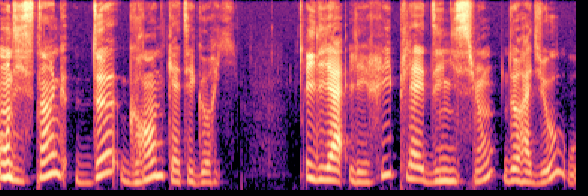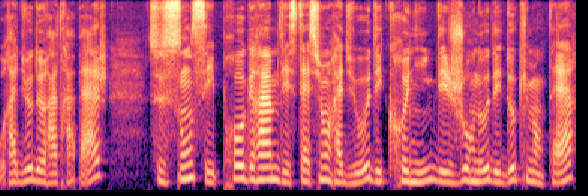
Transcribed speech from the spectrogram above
on distingue deux grandes catégories. Il y a les replays d'émissions de radio ou radio de rattrapage. Ce sont ces programmes des stations radio, des chroniques, des journaux, des documentaires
